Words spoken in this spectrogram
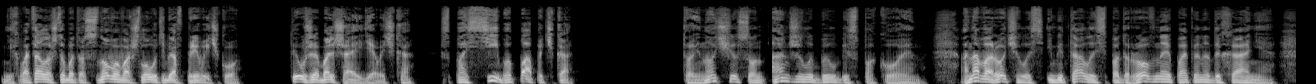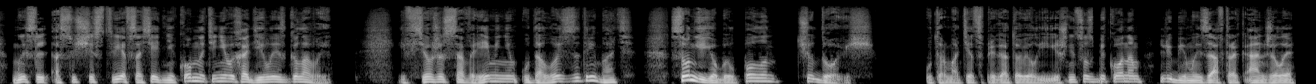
Не хватало, чтобы это снова вошло у тебя в привычку. Ты уже большая девочка». «Спасибо, папочка». Той ночью сон Анжелы был беспокоен. Она ворочалась и металась под ровное папино дыхание. Мысль о существе в соседней комнате не выходила из головы. И все же со временем удалось задремать. Сон ее был полон чудовищ. Утром отец приготовил яичницу с беконом, любимый завтрак Анжелы.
